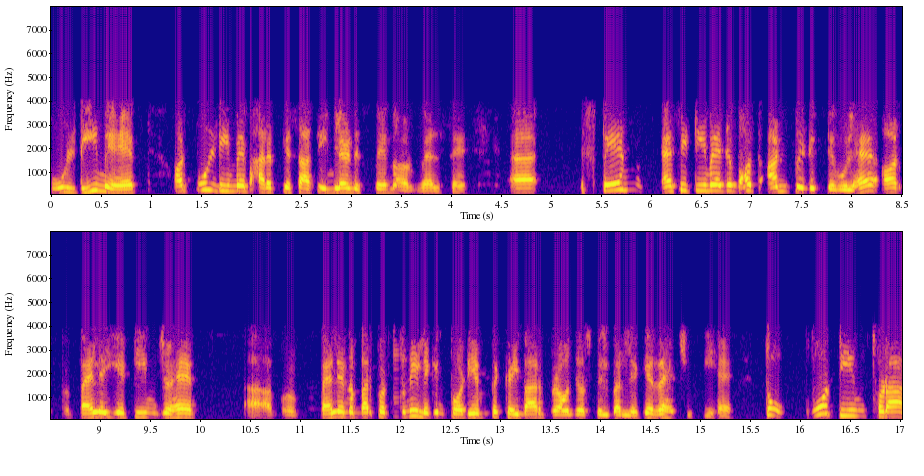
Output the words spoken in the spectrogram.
पूल डी में है और पूल डी में भारत के साथ इंग्लैंड, स्पेन और वेल्स है। स्पेन ऐसी टीम है जो बहुत अनप्रिडिक्टेबल है और पहले ये टीम जो है पहले नंबर पर तो नहीं, लेकिन पोडियम पे कई बार ब्रॉन्ज और सिल्वर लेके रह चुकी है। तो वो टीम थोड़ा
